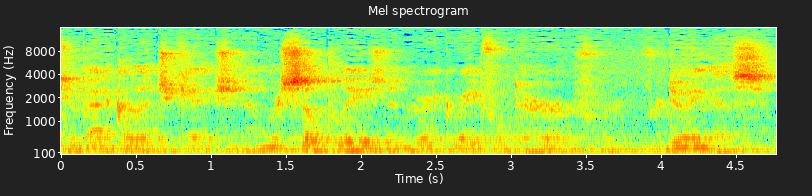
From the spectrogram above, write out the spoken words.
to medical education, and we're so pleased and very grateful to her for, for doing this.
